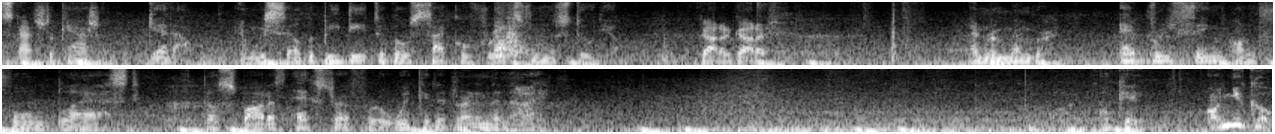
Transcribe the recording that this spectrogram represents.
Snatch the cash, get out. And we sell the BD to those psycho freaks from the studio. Got it, got it. And remember, everything on full blast. They'll spot us extra for a wicked adrenaline high. Okay, on you go.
